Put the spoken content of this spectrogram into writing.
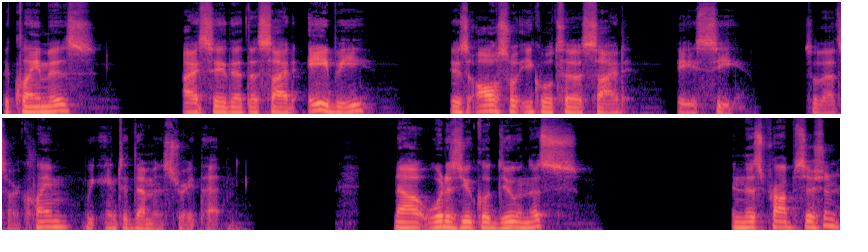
The claim is, I say that the side AB is also equal to the side AC. So that's our claim. We aim to demonstrate that. Now, what does Euclid do in this in this proposition?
